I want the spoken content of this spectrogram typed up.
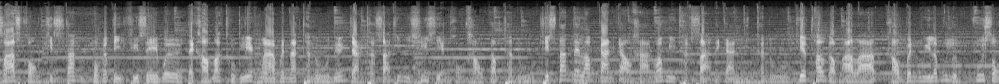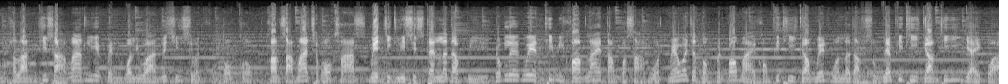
คลาสของทิสตันปกติคือเซเบอร์แต่เขามักถูกเรียกมาเป็นนักธนูเนื่องจากทักษะที่มีชื่อเสียงของเขากับธนู ทิสตันได้รับการกล่าวขานว่ามีทักษะในการยิงธนู เทียบเท่ากับอาราสเขาเป็นวีรบุรุษผู้ทรงพลังที่สามารถเรียกเป็นบริวารด้วยชิ้นส่วนของโต๊ะกลม ความสามารถเฉพาะคลาส Magic Resistance ระดับ V ยกเลิกเวทที่มีความไล่ต่ำกว่า3บทแม้ว่าจะตกเป็นเป้าหมายของพิธีกรรมเวทมนต์ระดับสูงและพิธีกรรมที่ยิ่งใหญ่กว่า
